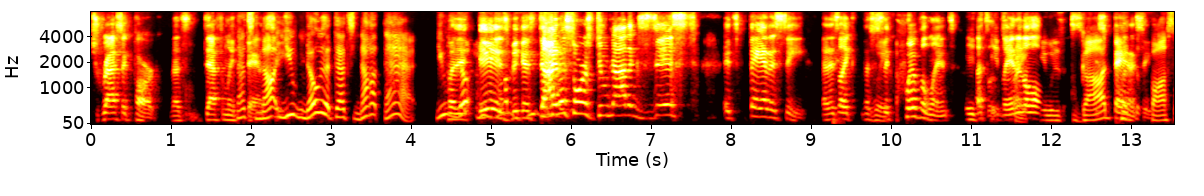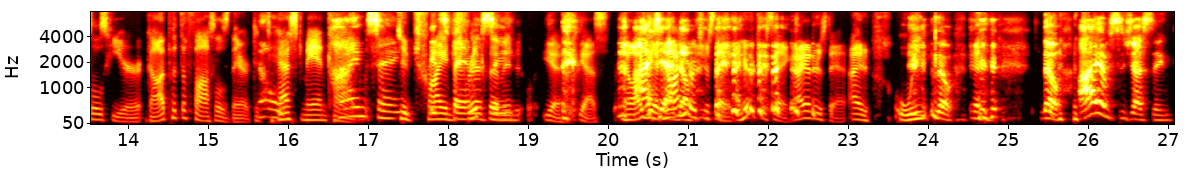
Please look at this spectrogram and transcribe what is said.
Jurassic Park. That's definitely that's fantasy. not. You know that that's not that. You but know, it is because dinosaurs do not exist. It's fantasy. And it's like the equivalent. It's, that's it's right. it was God put the fossils here. God put the fossils there to no, test mankind. I'm saying to try and fantasy. trick them. And yeah, yes. No, I, I, yeah, no, I hear what you're saying. I hear what you're saying. I understand. I we no, no. I am suggesting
